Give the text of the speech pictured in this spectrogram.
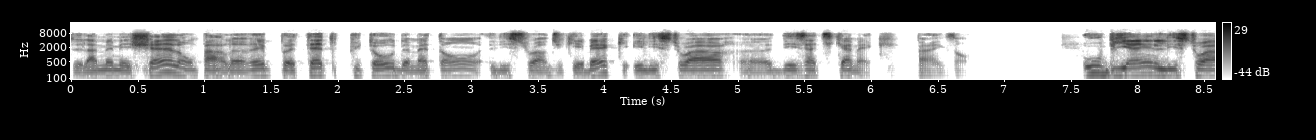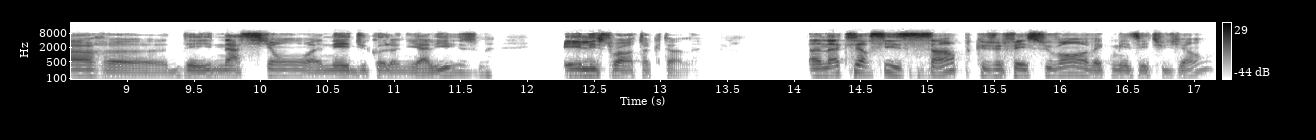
la même échelle, on parlerait peut-être plutôt de, mettons, l'histoire du Québec et l'histoire euh, des Atikamekw, par exemple. Ou bien l'histoire euh, des nations nées du colonialisme et l'histoire autochtone. Un exercice simple que je fais souvent avec mes étudiants,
